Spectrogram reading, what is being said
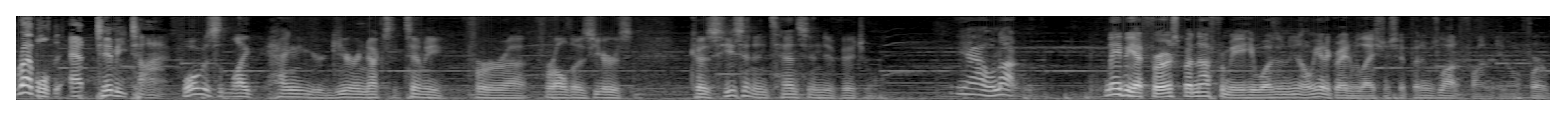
reveled at Timmy time. What was it like hanging your gear next to Timmy for uh, for all those years? Because he's an intense individual. Yeah, well, not maybe at first, but not for me. He wasn't. You know, we had a great relationship, and it was a lot of fun. You know, for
